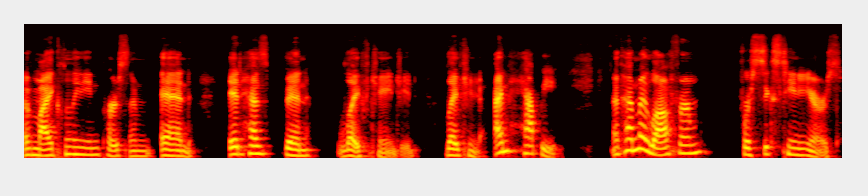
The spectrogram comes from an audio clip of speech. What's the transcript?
of my cleaning person and it has been life changing. Life changing. I'm happy. I've had my law firm for 16 years.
